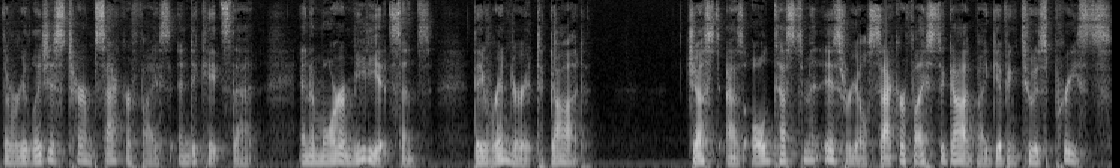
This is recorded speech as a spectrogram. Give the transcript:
the religious term sacrifice indicates that, in a more immediate sense, they render it to God. Just as Old Testament Israel sacrificed to God by giving to his priests,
